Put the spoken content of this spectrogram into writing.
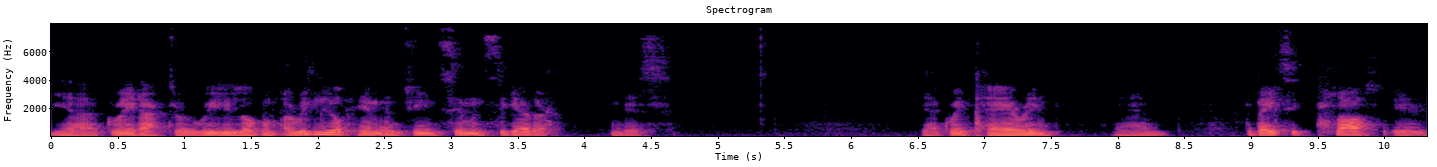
yeah, great actor. I really love him. I really love him and Jean Simmons together in this. Yeah, great pairing. Um, the basic plot is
